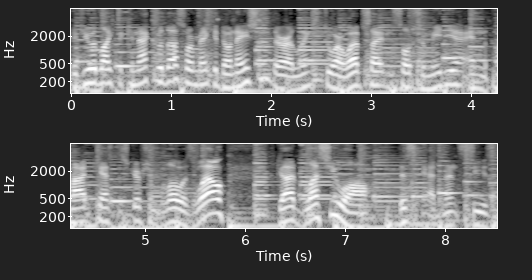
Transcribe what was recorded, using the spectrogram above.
If you would like to connect with us or make a donation, there are links to our website and social media in the podcast description below as well. God bless you all this Advent season.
